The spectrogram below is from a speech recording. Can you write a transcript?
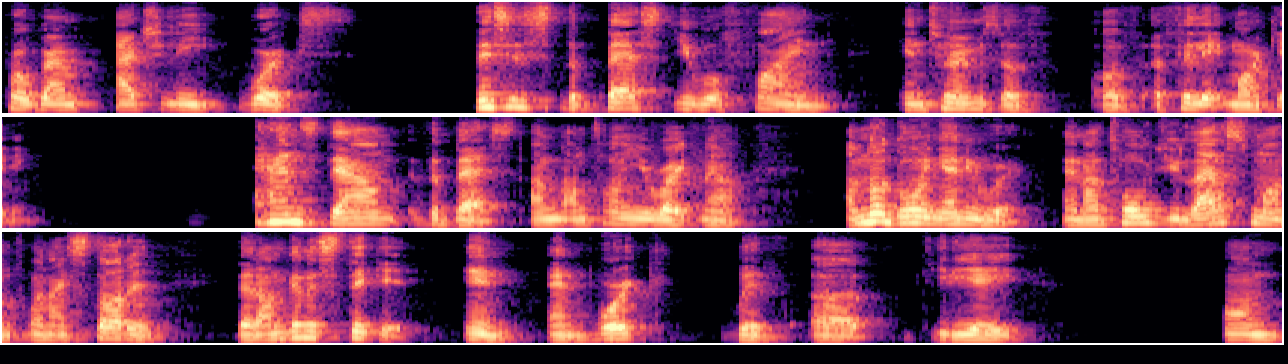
program actually works. This is the best you will find in terms of, of affiliate marketing. Hands down, the best. I'm, I'm telling you right now. I'm not going anywhere. And I told you last month when I started that I'm going to stick it in and work with uh, TDA on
